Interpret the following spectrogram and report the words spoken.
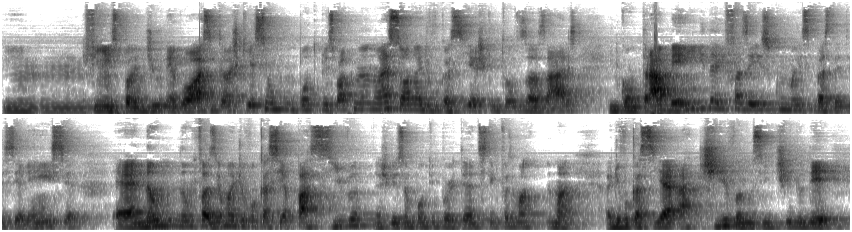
em, enfim, expandir o negócio. Então, acho que esse é um ponto principal, que não é só na advocacia, acho que em todas as áreas, encontrar bem e daí fazer isso com bastante excelência. É, não, não fazer uma advocacia passiva, acho que esse é um ponto importante. Você tem que fazer uma, uma advocacia ativa no sentido de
